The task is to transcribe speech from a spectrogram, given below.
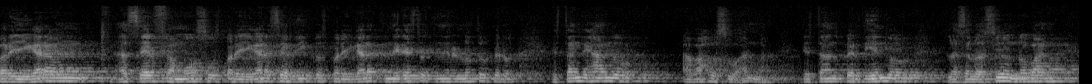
para llegar a, a, ser famosos, para llegar a ser ricos, para llegar a tener esto, tener el otro, pero están dejando abajo su alma, están perdiendo la salvación, no van,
